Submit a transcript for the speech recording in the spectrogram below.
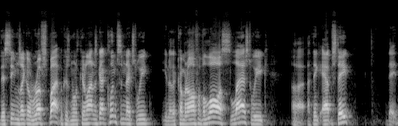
this seems like a rough spot because North Carolina's got Clemson next week. You know they're coming off of a loss last week. Uh, I think App State, they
